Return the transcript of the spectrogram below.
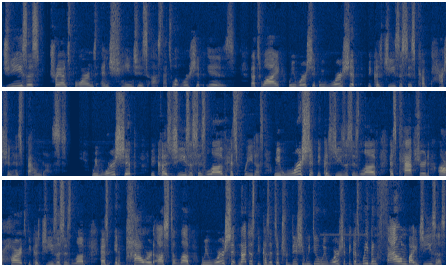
Jesus transforms and changes us. That's what worship is. That's why we worship. We worship because Jesus' compassion has found us. We worship because Jesus' love has freed us. We worship because Jesus' love has captured our hearts, because Jesus' love has empowered us to love. We worship not just because it's a tradition we do, we worship because we've been found by Jesus.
